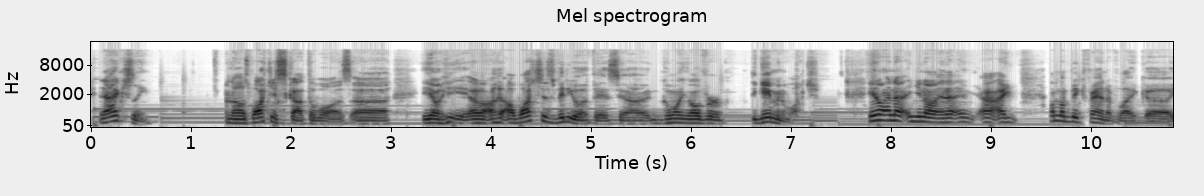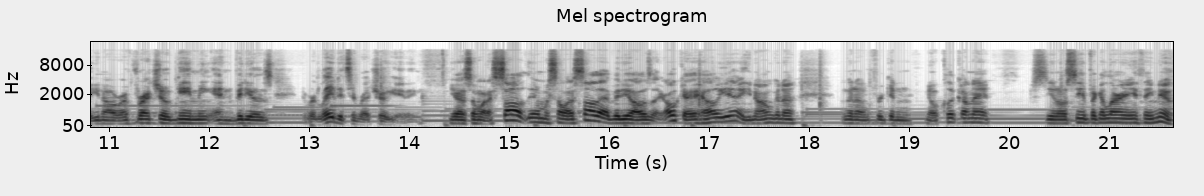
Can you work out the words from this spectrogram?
and actually, and I was watching Scott the Woz. Uh, you know, he uh, I watched this video of his uh, going over the Game and Watch. You know, and I, you know, and I, I I'm a big fan of like uh, you know retro gaming and videos related to retro gaming. You know, so when I saw so when I saw that video, I was like, okay, hell yeah, you know, I'm gonna I'm gonna freaking you know click on it, you know, see if I can learn anything new.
